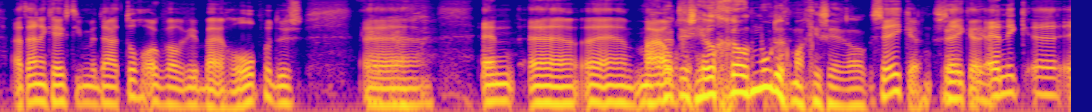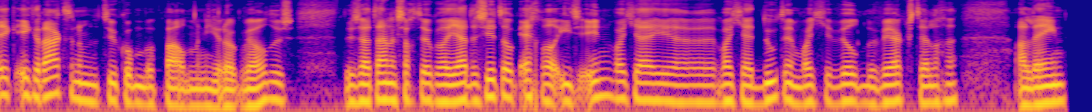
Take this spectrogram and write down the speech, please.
uiteindelijk heeft hij me daar toch ook wel weer bij geholpen. Dus, Ja. en, maar Maar dat is heel grootmoedig mag je zeggen ook. Zeker, zeker. ja. En ik, ik, ik raakte hem natuurlijk op een bepaalde manier ook wel. Dus, dus uiteindelijk zag hij ook wel, ja, er zit ook echt wel iets in wat jij, wat jij doet en wat je wilt bewerkstelligen. Alleen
